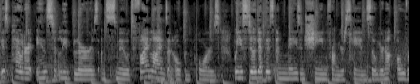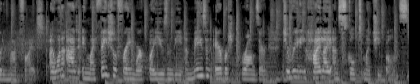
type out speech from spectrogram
This powder instantly blurs and smooths fine lines and open pores, but you still get this amazing sheen from your skin, so you're not overly mattified. I want to add in my facial framework by using the amazing Airbrush Bronzer to really highlight and sculpt my cheekbones.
